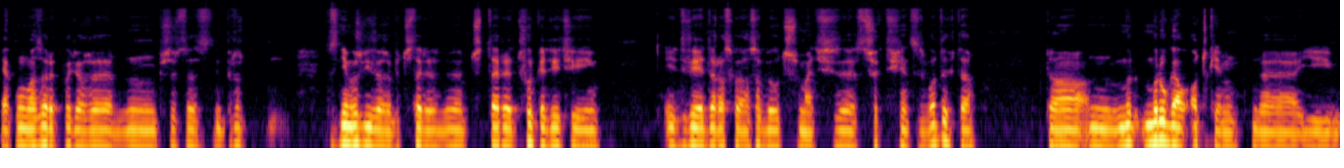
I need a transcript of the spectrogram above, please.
jak mu Mazurek powiedział, że mm, to jest, jest niemożliwe, żeby cztery, cztery, czwórkę dzieci i dwie dorosłe osoby utrzymać z z 3000 zł, to, to mr- mrugał oczkiem e, i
